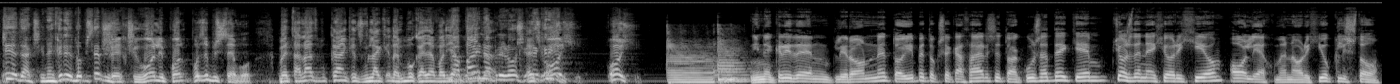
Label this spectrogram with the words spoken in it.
Τι εντάξει, είναι νεκροί, δεν το πιστεύεις; Σου εξηγώ λοιπόν πώς δεν πιστεύω. Με τα λάθη που κάνανε και τις βλακές να μην πω καλιά βαριά. Να πάει κουβέντα. να πληρώσει, Έτσι, νεκροί. Όχι, όχι. Οι νεκροί δεν πληρώνουν, το είπε, το ξεκαθάρισε, το ακούσατε και ποιος δεν έχει ορυχείο. Όλοι έχουμε ένα ορυχείο κλειστό.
